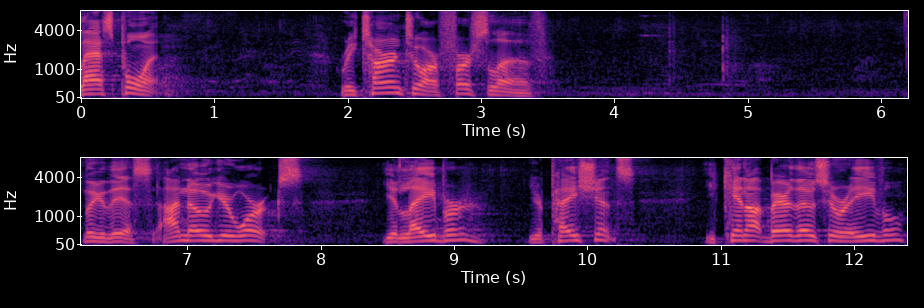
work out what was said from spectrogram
Last point return to our first love. Look at this. I know your works. your labor, your patience. You cannot bear those who are evil.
